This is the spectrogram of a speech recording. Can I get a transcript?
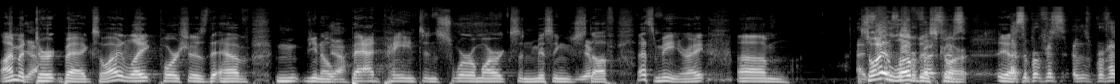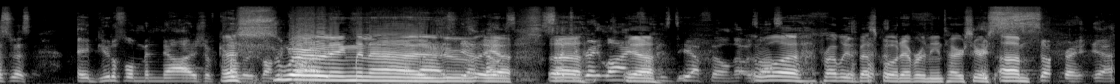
I'm a Yeah. dirt bag, so I like Porsches that have you know Yeah. bad paint and swirl marks and missing Yep. stuff. That's me, right? Um, As- so I love this car. Yeah. As the professor, as the professor says, a beautiful menage of a colors on the swirling menage. Yeah, that yeah. was such Uh, a great line yeah. from his DF film. That was Well, uh, probably the best quote ever in the entire series. Um, so great. Yeah.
